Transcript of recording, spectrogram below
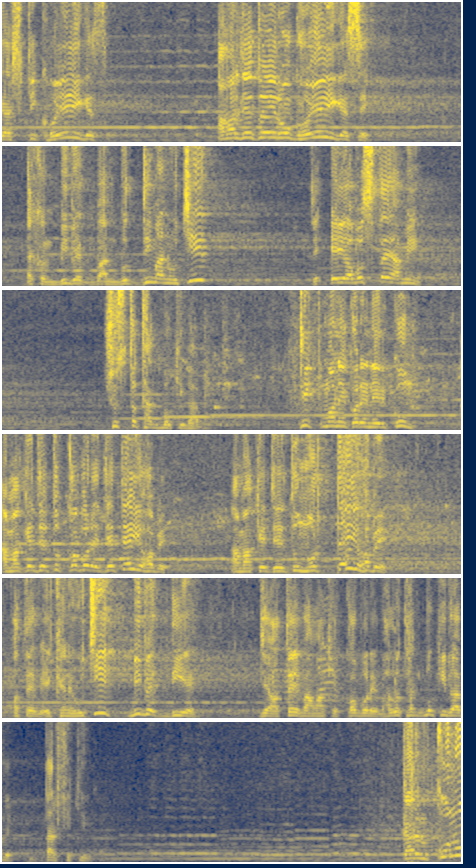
গ্যাস্ট্রিক হয়েই গেছে, আমার যেহেতু এই রোগ হয়েই গেছে, এখন বিবেকবান, বুদ্ধিমান উচিত যে এই অবস্থায় আমি সুস্থ থাকব কীভাবে। ঠিক মনে করেন এরকম আমাকে যেহেতু কবরে যেতেই হবে, আমাকে যেহেতু মরতেই হবে, অতএব এখানে উচিত বিবেক দিয়ে যে অতএব আমাকে কবরে ভালো থাকব কীভাবে, তার ফিকির। কারণ কোনো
